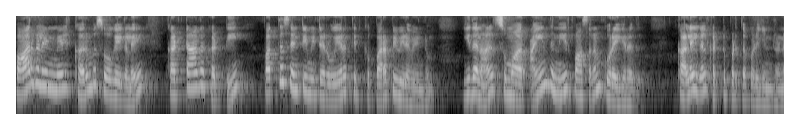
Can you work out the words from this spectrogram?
பார்களின் மேல் கரும்பு சோகைகளை கட்டாக கட்டி பத்து சென்டிமீட்டர் உயரத்திற்கு பரப்பிவிட வேண்டும். இதனால் சுமார் ஐந்து நீர்ப்பாசனம் குறைகிறது. களைகள் கட்டுப்படுத்தப்படுகின்றன.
